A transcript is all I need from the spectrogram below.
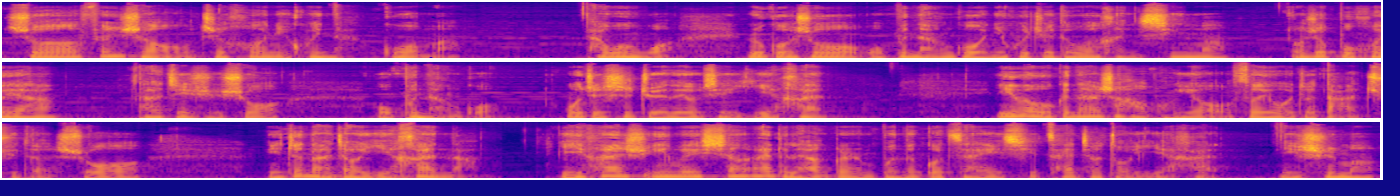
说分手之后你会难过吗？他问我，如果说我不难过，你会觉得我狠心吗？我说不会啊。他继续说，我不难过，我只是觉得有些遗憾，因为我跟他是好朋友，所以我就打趣的说，你这哪叫遗憾呢？遗憾是因为相爱的两个人不能够在一起才叫做遗憾，你是吗？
